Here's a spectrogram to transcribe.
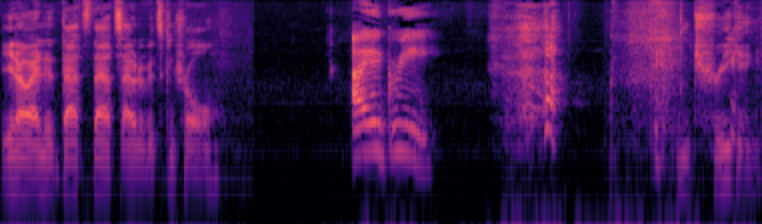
You know and it, that's that's out of its control. I agree. intriguing.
